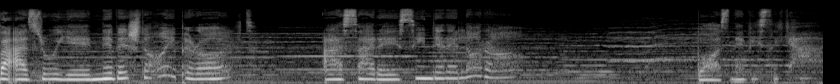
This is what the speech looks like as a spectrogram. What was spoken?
و از روی نوشته های پرالت اثر سیندرلا را بازنویسی کرد.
